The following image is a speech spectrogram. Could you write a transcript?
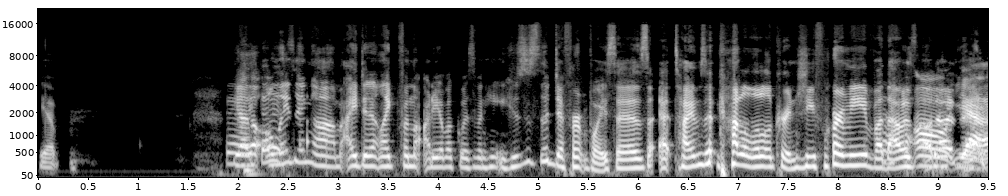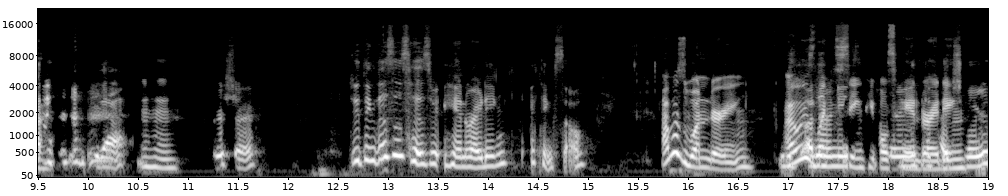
yep. And Yeah, like the only it's- thing um I didn't like from the audiobook was when he uses the different voices. At times it got a little cringy for me, but that was Oh, that was yeah. it. Yeah, hmm for sure. Do you think this is his handwriting? I think so. I was wondering. I always like seeing people's underneath the handwriting.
